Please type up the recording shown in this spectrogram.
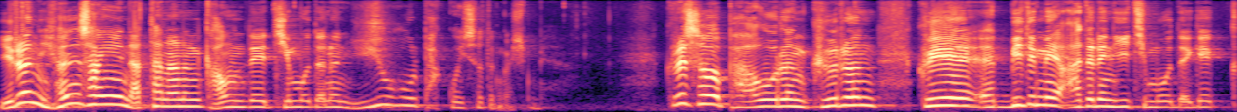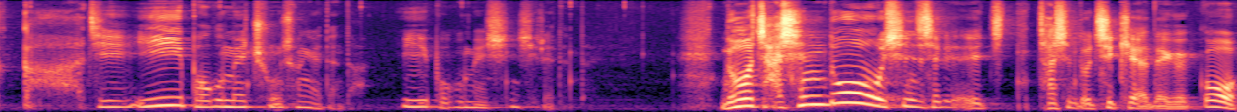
이런 현상이 나타나는 가운데 디모데는 유혹을 받고 있었던 것입니다. 그래서 바울은 그런 그의 믿음의 아들인 이 디모데에게 끝까지 이 복음에 충성해야 된다. 이 복음에 신실해야 된다. 너 자신도 신실 자신도 지켜야 되겠고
